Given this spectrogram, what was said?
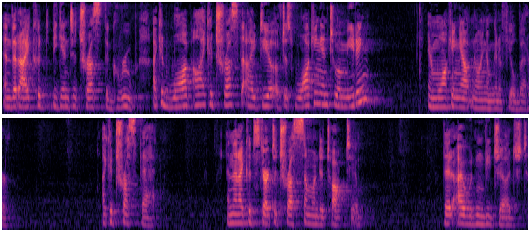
and that I could begin to trust the group. I could walk, oh, I could trust the idea of just walking into a meeting and walking out knowing I'm going to feel better. I could trust that. And then I could start to trust someone to talk to, that I wouldn't be judged.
